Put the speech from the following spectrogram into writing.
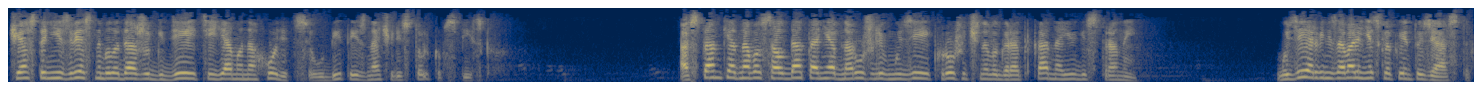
Часто неизвестно было даже, где эти ямы находятся, убитые значились только в списках. Останки одного солдата они обнаружили в музее крошечного городка на юге страны. Музей организовали несколько энтузиастов.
